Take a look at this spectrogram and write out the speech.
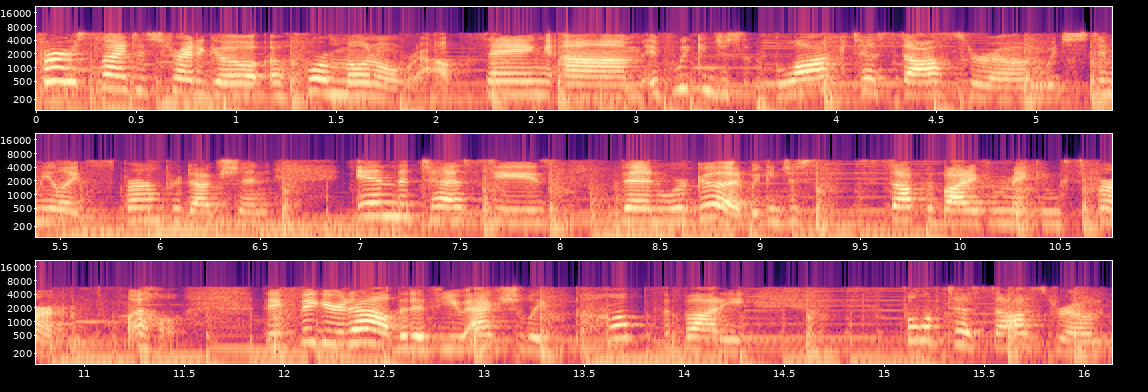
first, scientists try to go a hormonal route, saying um, if we can just block testosterone, which stimulates sperm production in the testes, then we're good. We can just stop the body from making sperm. Well, they figured out that if you actually pump the body full of testosterone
